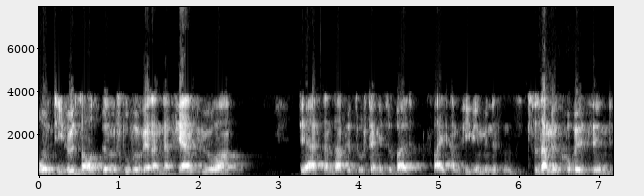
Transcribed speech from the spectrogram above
Und die höchste Ausbildungsstufe wäre dann der Fernführer. Der ist dann dafür zuständig, sobald zwei Amphibien mindestens zusammengekuppelt sind,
